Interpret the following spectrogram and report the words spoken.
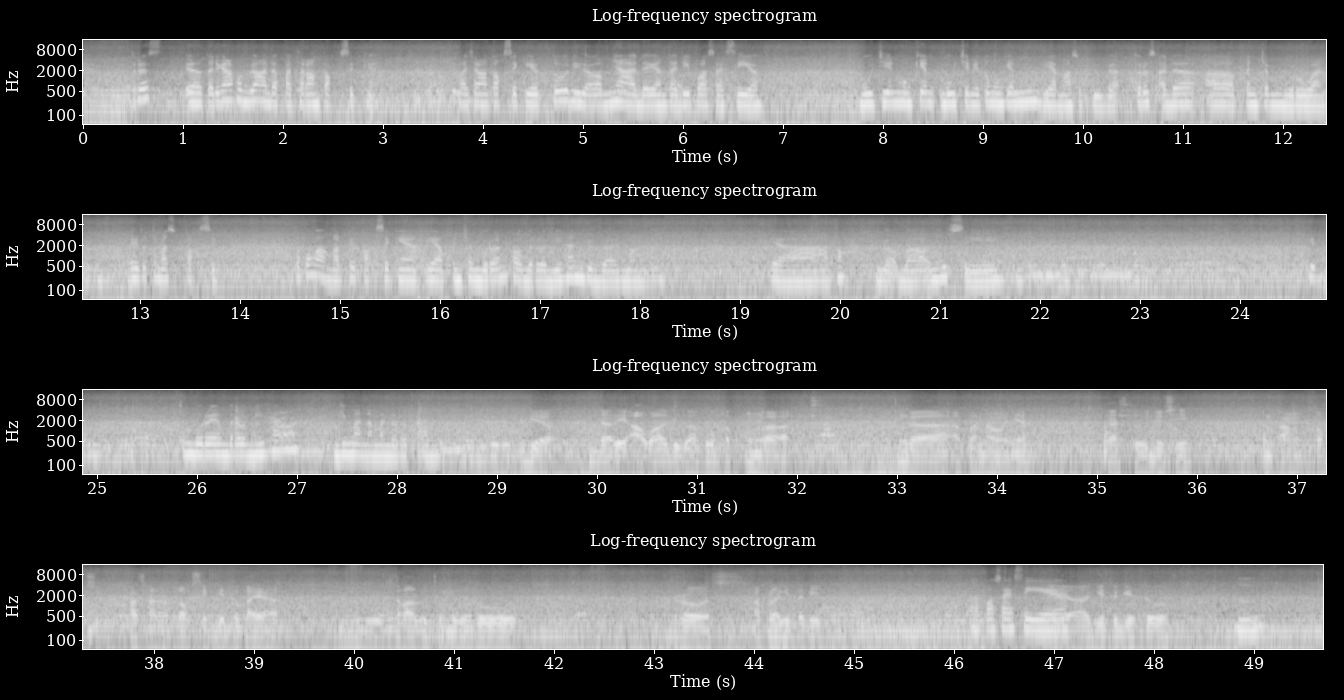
terus ya, tadi kan aku bilang ada pacaran toksik ya. Pacaran toksik itu di dalamnya ada yang tadi posesi ya. Bucin mungkin bucin itu mungkin ya masuk juga. Terus ada eh, pencemburuan. Itu termasuk toksik. Aku nggak ngerti toksiknya. Ya pencemburuan kalau berlebihan juga emang ya apa nggak bagus sih. Gitu. Cemburu yang berlebihan gimana menurut kamu? Iya, dari awal juga aku nggak nggak apa namanya nggak setuju sih tentang toksik pasaran toksik gitu kayak terlalu cemburu terus apalagi tadi posesif. iya gitu-gitu Hmm.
